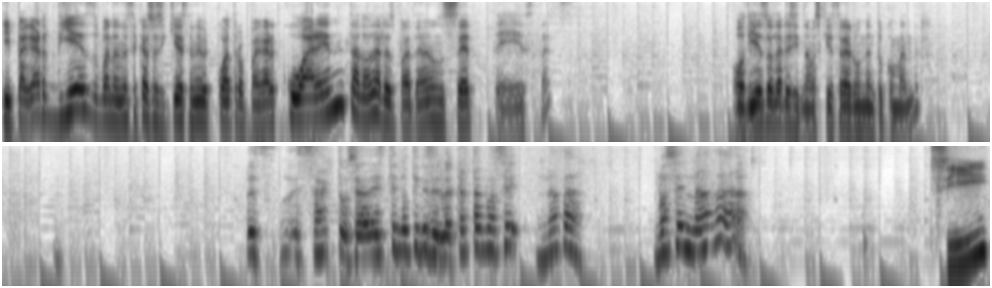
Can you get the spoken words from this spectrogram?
Y pagar 10, bueno, en este caso si quieres tener 4, pagar 40 dólares para tener un set de estas. O 10 dólares si nada más quieres traer una en tu commander. Es, exacto, o sea, este no tienes, la carta no hace nada. No hace nada. Sí,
